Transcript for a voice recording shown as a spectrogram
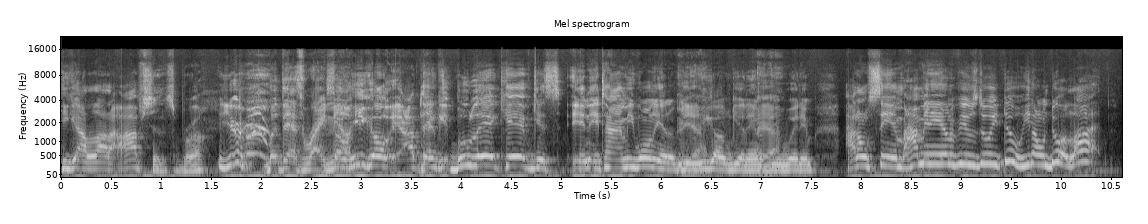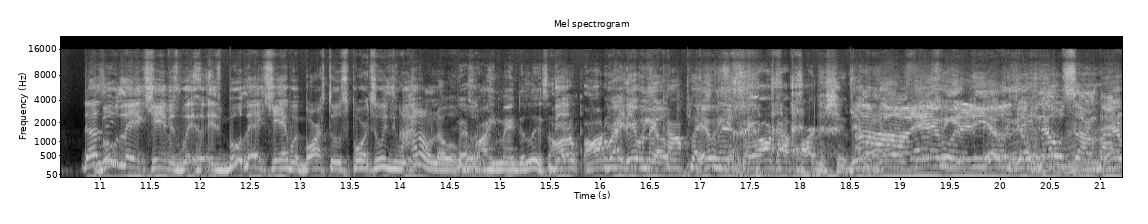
He got a lot of options, bro. You're, But that's right now. so he go. I think bootleg Kev gets anytime he want to interview, Yeah. he gonna get an interview Yeah. with him. I don't see him. How many interviews do he do? He don't do a lot, does he? Bootleg Kev is with is bootleg Kev with Barstool Sports. Who is he with? I don't know. That's why he made the list. All, the- all the Right, right, there we that go. complex There we list, go. they all got partnerships. There we bro. go. Oh, that's There we what go. it is. There we go. Know somebody. There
